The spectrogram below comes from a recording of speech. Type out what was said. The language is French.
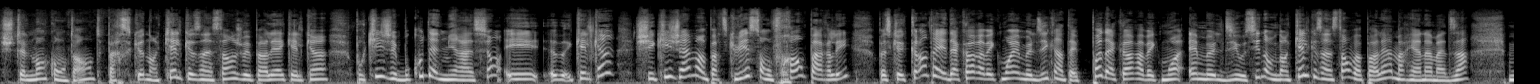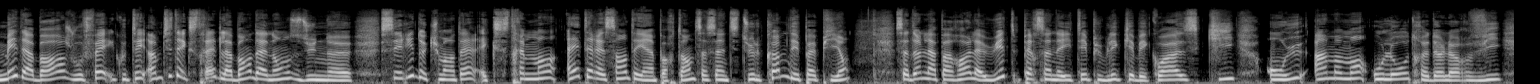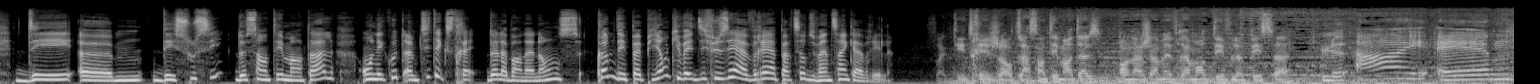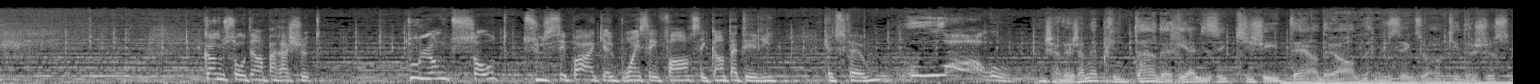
Je suis tellement contente parce que dans quelques instants, je vais parler à quelqu'un pour qui j'ai beaucoup d'admiration et euh, quelqu'un chez qui j'aime en particulier son franc-parler parce que quand elle est d'accord avec moi, elle me le dit. Quand elle est pas d'accord avec moi, elle me le dit aussi. Donc dans quelques instants, on va parler à Mariana Mazza. Mais d'abord, je vous fais écouter un petit extrait de la bande-annonce d'une euh, série documentaire extrêmement intéressante et importante. Ça s'intitule Comme des papillons. Ça donne la parole à huit personnalités publiques québécoises qui ont eu un moment ou l'autre de leur vie des euh, des soucis de santé mentale. On écoute un petit extrait de la bande-annonce Comme des papillons qui va être diffusé à vrai à partir du 25 avril. T'es très genre de la santé mentale, on n'a jamais vraiment développé ça. Le I am comme sauter en parachute. Tout le long que tu sautes, tu ne sais pas à quel point c'est fort, c'est quand t'atterris que tu fais wow! J'avais jamais pris le temps de réaliser qui j'étais en dehors de la musique, du hockey, de juste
